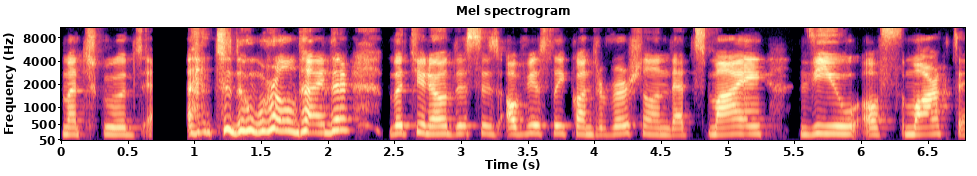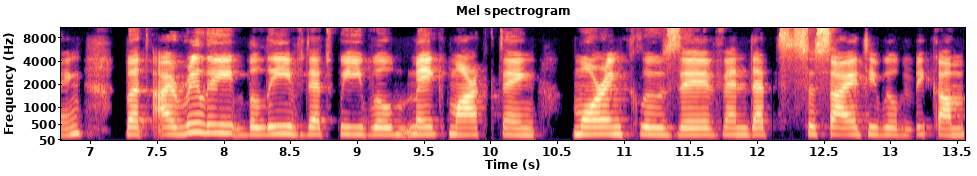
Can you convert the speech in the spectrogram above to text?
much good to the world either. But you know this is obviously controversial and that's my view of marketing. But i really believe that we will make marketing more inclusive and that society will become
